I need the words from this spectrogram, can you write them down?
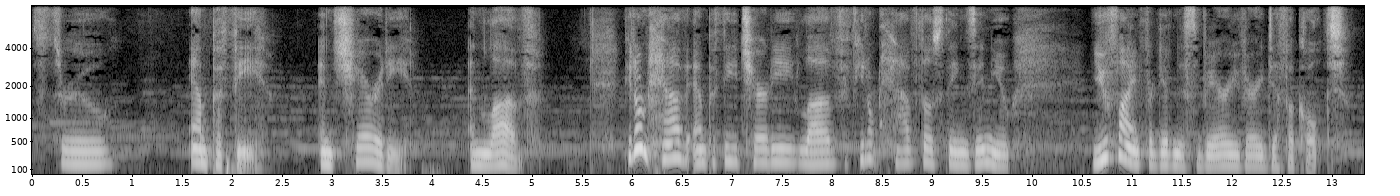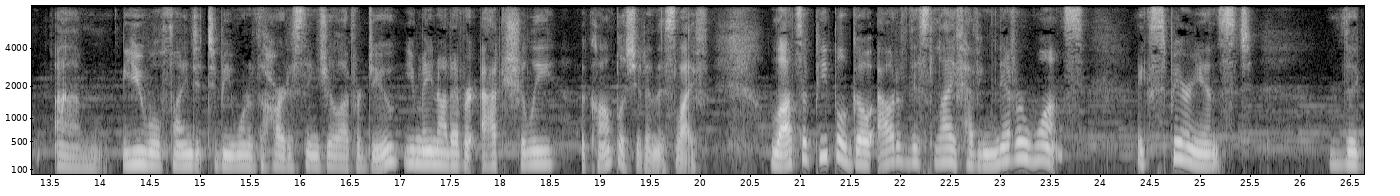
is through empathy and charity and love you don't have empathy, charity, love, if you don't have those things in you, you find forgiveness very, very difficult. Um, you will find it to be one of the hardest things you'll ever do. You may not ever actually accomplish it in this life. Lots of people go out of this life having never once experienced the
